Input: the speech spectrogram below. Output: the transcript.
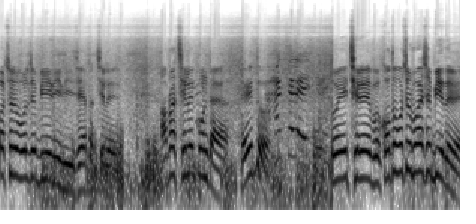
বছরে বলছে বিয়ে দিয়ে দিয়েছে একটা ছেলে। আপনার ছেলে কোনটা? এই তো। তো এই ছেলে কত বছর বয়সে বিয়ে দেবে?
